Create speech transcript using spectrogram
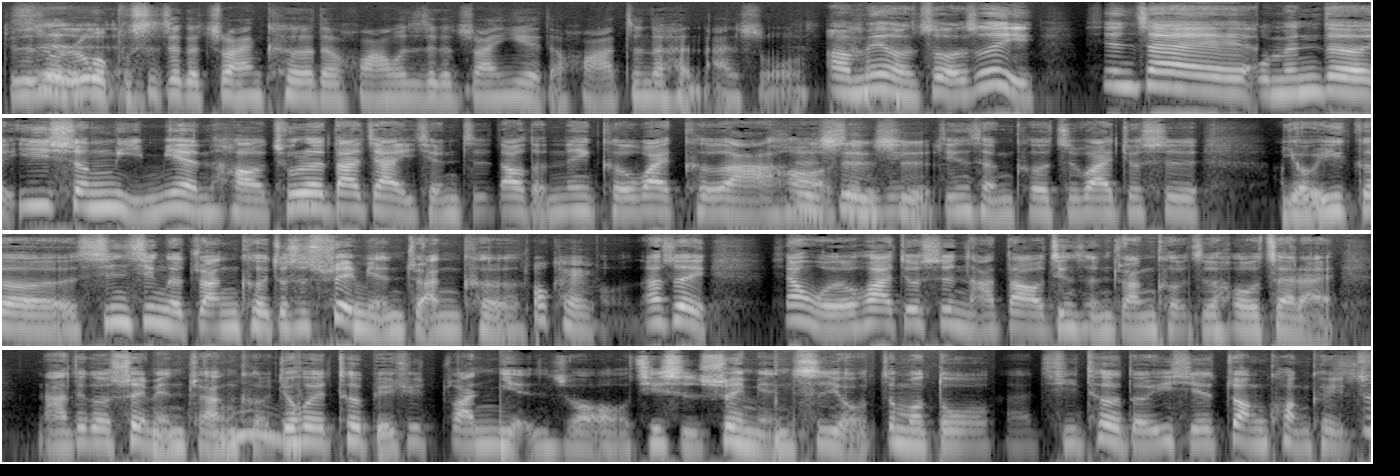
就是说，如果不是这个专科的话，或者这个专业的话，真的很难说啊。没有错，所以现在我们的医生里面，哈，除了大家以前知道的内科、外科啊，哈，是是是，精神科之外，就是有一个新兴的专科，就是睡眠专科。OK，那所以像我的话，就是拿到精神专科之后再来。拿这个睡眠专科，就会特别去钻研说哦，其实睡眠是有这么多呃奇特的一些状况可以出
